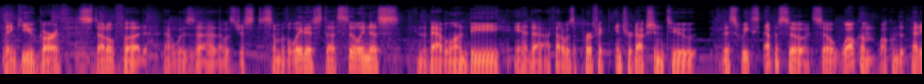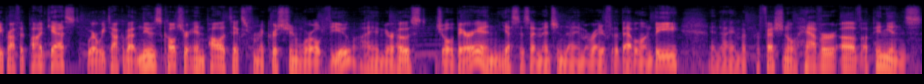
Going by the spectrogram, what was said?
Thank you, Garth Stuttlefoot. That was uh, that was just some of the latest uh, silliness in the Babylon Bee, and uh, I thought it was a perfect introduction to this week's episode. So, welcome. Welcome to the Petty Prophet Podcast, where we talk about news, culture, and politics from a Christian worldview. I am your host, Joel Berry. And yes, as I mentioned, I am a writer for the Babylon Bee, and I am a professional haver of opinions.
